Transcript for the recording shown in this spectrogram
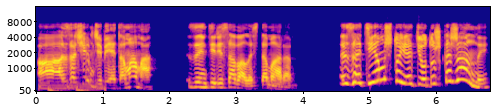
«А зачем тебе это, мама?» – заинтересовалась Тамара. «Затем, что я тетушка Жанны.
